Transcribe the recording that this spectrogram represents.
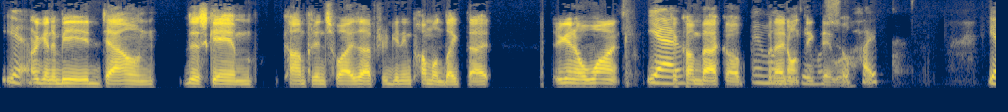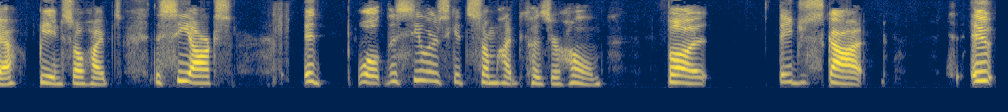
yeah, are going to be down this game confidence-wise after getting pummeled like that. They're going to want yeah, to come back up, and but I don't think they will. So hype. Yeah, being so hyped. The Seahawks, it well, the Steelers get some hype because they're home, but they just got it.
